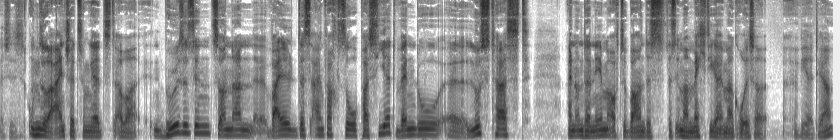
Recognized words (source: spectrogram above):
das ist unsere Einschätzung jetzt, aber böse sind, sondern äh, weil das einfach so passiert, wenn du äh, Lust hast, ein Unternehmen aufzubauen, das, das immer mächtiger, immer größer äh, wird, ja.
